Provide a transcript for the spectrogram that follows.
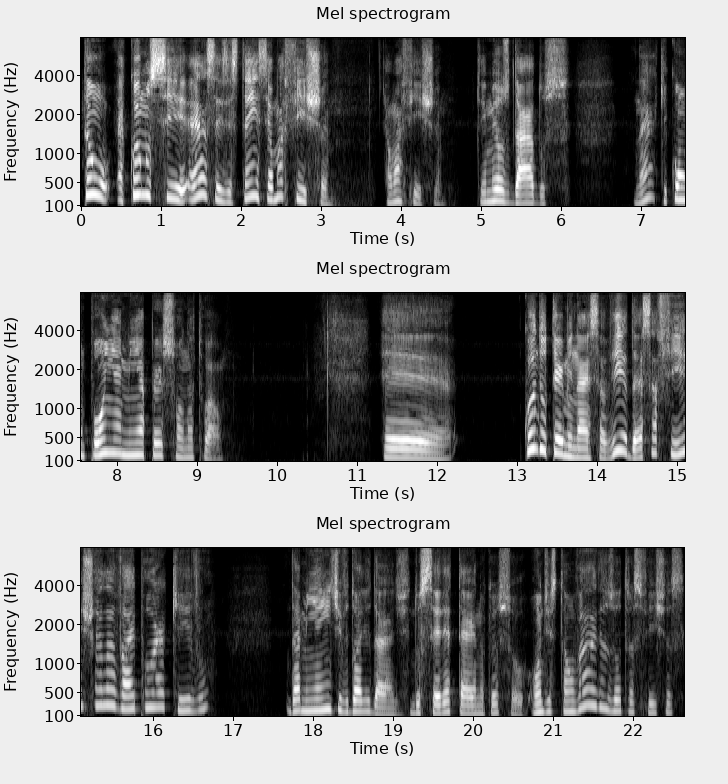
Então, é como se essa existência é uma ficha. É uma ficha. Tem meus dados né, que compõem a minha persona atual. É, quando eu terminar essa vida, essa ficha ela vai para o arquivo da minha individualidade, do ser eterno que eu sou, onde estão várias outras fichas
